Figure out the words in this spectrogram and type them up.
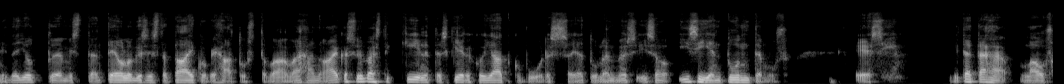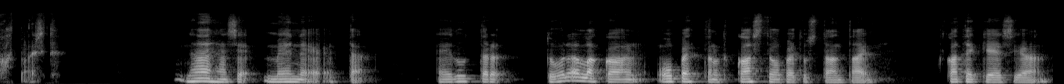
niitä juttuja mistään teologisesta taikurihatusta, vaan vähän aika syvästi kiinni tässä kirkon jatkuvuudessa ja tulee myös iso isien tuntemus esiin. Mitä tähän lausahtaisit? Näinhän se menee, että ei Luther todellakaan opettanut kasteopetustaan tai katekeesiaan,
